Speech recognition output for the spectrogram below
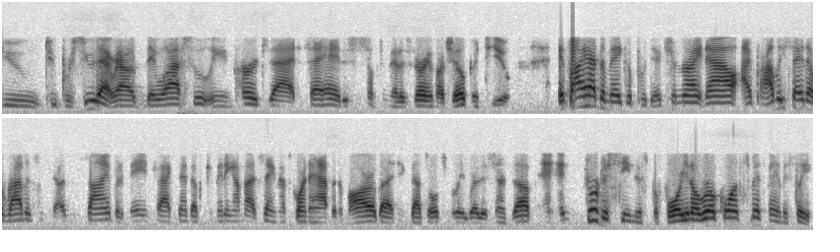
to to pursue that route, they will absolutely encourage that and say, hey, this is something that is very much open to you. If I had to make a prediction right now, I'd probably say that Robinson doesn't sign, but may in fact end up committing. I'm not saying that's going to happen tomorrow, but I think that's ultimately where this ends up. And, and Georgia's seen this before. You know, Roquan Smith famously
